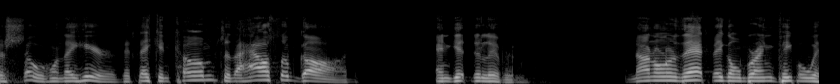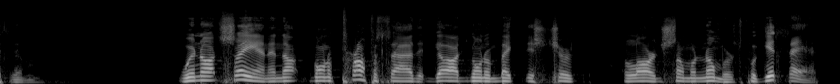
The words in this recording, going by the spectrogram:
their soul when they hear that they can come to the house of God and get delivered. Not only that, they're going to bring people with them. We're not saying and not going to prophesy that God's going to make this church a large sum of numbers. Forget that.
